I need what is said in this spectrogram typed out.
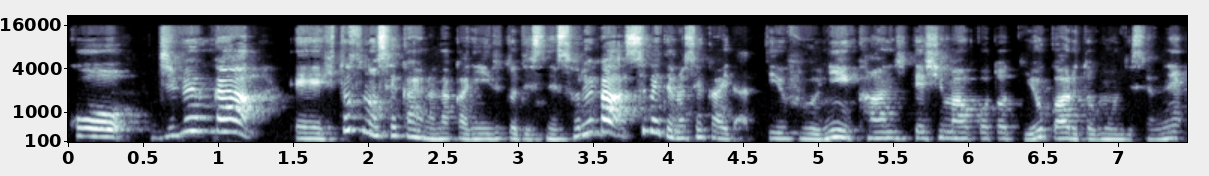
こう、自分が、えー、一つの世界の中にいるとですね、それが全ての世界だっていうふうに感じてしまうことってよくあると思うんですよね。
